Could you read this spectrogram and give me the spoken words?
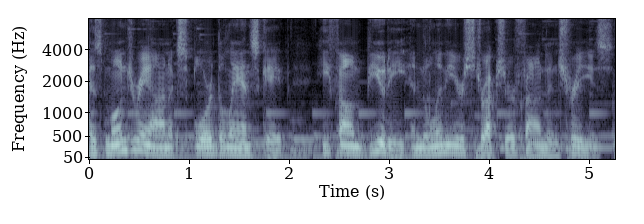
As Mondrian explored the landscape, he found beauty in the linear structure found in trees.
